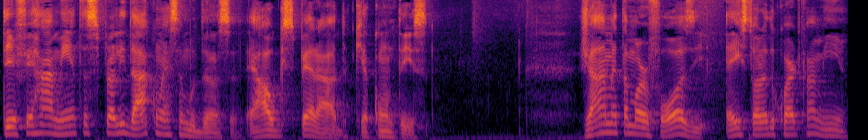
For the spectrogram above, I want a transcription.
ter ferramentas para lidar com essa mudança. É algo esperado que aconteça. Já a metamorfose é a história do quarto caminho.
